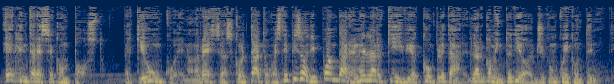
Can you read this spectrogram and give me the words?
e l'interesse composto. Per chiunque non avesse ascoltato questi episodi può andare nell'archivio e completare l'argomento di oggi con quei contenuti.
